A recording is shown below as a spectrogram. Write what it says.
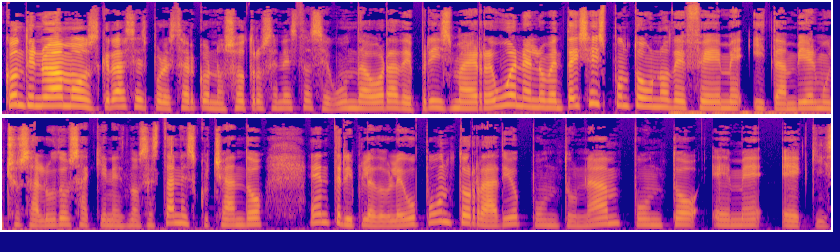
Continuamos, gracias por estar con nosotros en esta segunda hora de Prisma RU en el 96.1 de FM y también muchos saludos a quienes nos están escuchando en www.radio.unam.mx.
